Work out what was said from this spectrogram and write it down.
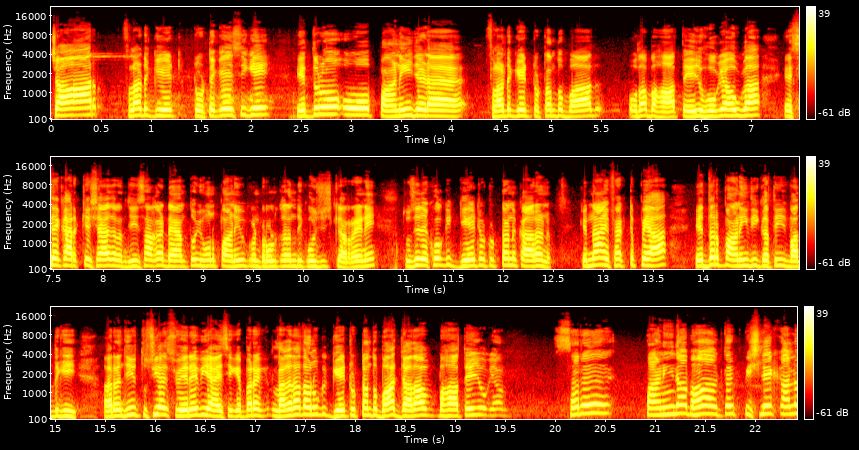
ਚਾਰ ਫਲੱਡ ਗੇਟ ਟੁੱਟ ਗਏ ਸੀਗੇ। ਇਧਰੋਂ ਉਹ ਪਾਣੀ ਜਿਹੜਾ ਹੈ ਫਲੱਡ ਗੇਟ ਟੁੱਟਣ ਤੋਂ ਬਾਅਦ ਉਹਦਾ ਬਹਾਅ ਤੇਜ਼ ਹੋ ਗਿਆ ਹੋਊਗਾ। ਇਸੇ ਕਰਕੇ ਸ਼ਾਇਦ ਰਣਜੀਤ ਸਾਗਰ ਡੈਮ ਤੋਂ ਹੀ ਹੁਣ ਪਾਣੀ ਨੂੰ ਕੰਟਰੋਲ ਕਰਨ ਦੀ ਕੋਸ਼ਿਸ਼ ਕਰ ਰਹੇ ਨੇ। ਤੁਸੀਂ ਦੇਖੋ ਕਿ ਗੇਟ ਟੁੱਟਣ ਕਾਰਨ ਕਿੰਨਾ ਇਫੈਕਟ ਪਿਆ। ਇੱਧਰ ਪਾਣੀ ਦੀ ਗਤੀ ਵੱਧ ਗਈ। ਰਣਜੀਤ, ਤੁਸੀਂ ਅੱਜ ਸਵੇਰੇ ਵੀ ਆਏ ਸੀਗੇ, ਪਰ ਲੱਗਦਾ ਤੁਹਾਨੂੰ ਕਿ ਗੇਟ ਟੁੱਟਣ ਤੋਂ ਬਾਅਦ ਜ਼ਿਆਦਾ ਬਹਾਅ ਤੇਜ਼ ਹੋ ਗਿਆ? ਸਰ, ਪਾਣੀ ਦਾ ਵਹਾਅ ਪਿਛਲੇ ਕੱਲ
